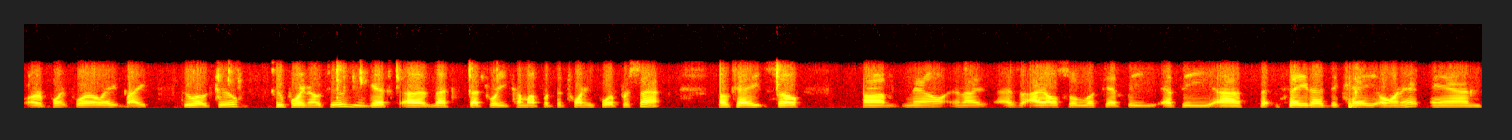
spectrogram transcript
or 0.408 by 202, 2.02, you get uh, that. That's where you come up with the 24 percent. Okay, so um, now, and I as I also look at the at the uh, theta decay on it, and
